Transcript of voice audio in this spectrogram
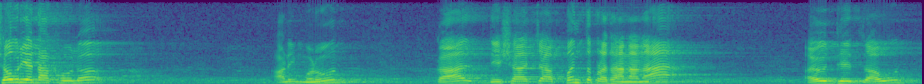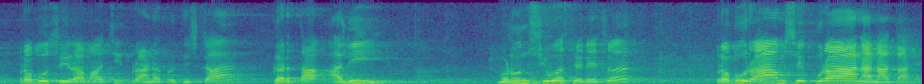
शौर्य दाखवलं. आणि म्हणून काल देशाच्या पंतप्रधानांना अयोध्येत जाऊन प्रभू श्रीरामाची प्राणप्रतिष्ठा करता आली. म्हणून शिवसेनेचं प्रभू राम से पुराना नाता आहे.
